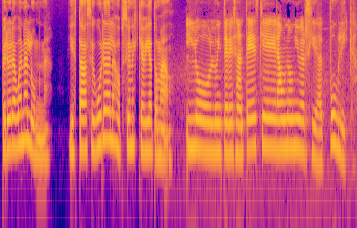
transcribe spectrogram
pero era buena alumna y estaba segura de las opciones que había tomado. Lo, interesante es que era una universidad pública.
